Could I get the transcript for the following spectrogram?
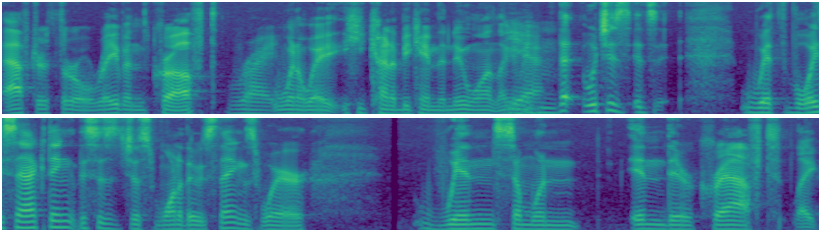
after Thurl Ravenscroft Right. went away, he kind of became the new one. Like, I mean, that, which is it's with voice acting. This is just one of those things where when someone in their craft like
